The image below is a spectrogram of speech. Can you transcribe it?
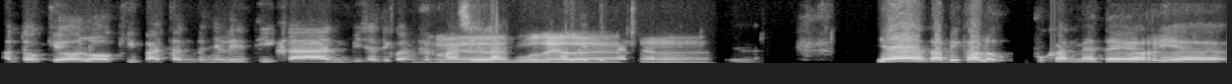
atau geologi badan penyelidikan bisa dikonfirmasi Ya, lah boleh itu lah. Nah, ya tapi kalau bukan meteor ya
